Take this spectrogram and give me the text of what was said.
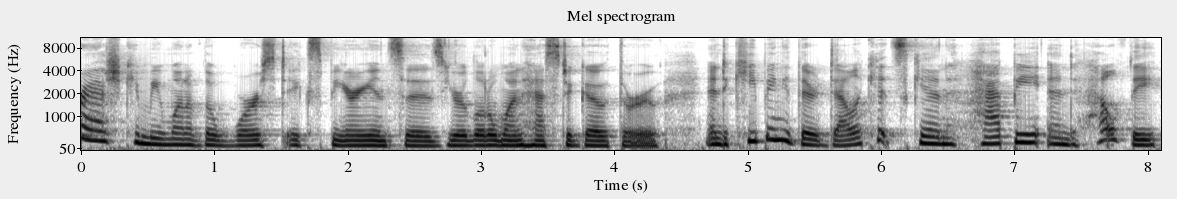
rash can be one of the worst experiences your little one has to go through, and keeping their delicate skin happy and healthy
